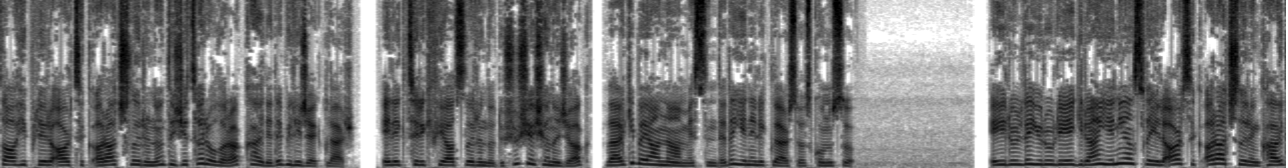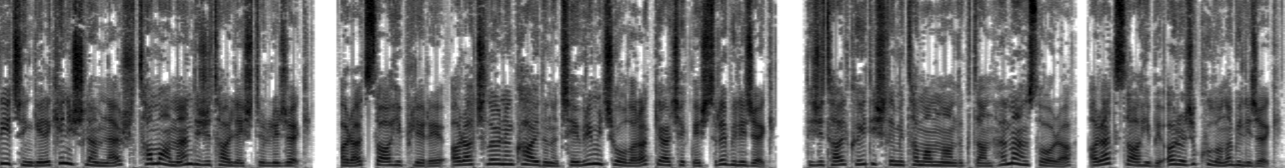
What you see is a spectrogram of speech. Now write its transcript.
sahipleri artık araçlarını dijital olarak kaydedebilecekler. Elektrik fiyatlarında düşüş yaşanacak, vergi beyannamesinde de yenilikler söz konusu. Eylül'de yürürlüğe giren yeni yasa ile artık araçların kaydı için gereken işlemler tamamen dijitalleştirilecek. Araç sahipleri araçlarının kaydını çevrim içi olarak gerçekleştirebilecek. Dijital kayıt işlemi tamamlandıktan hemen sonra araç sahibi aracı kullanabilecek.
